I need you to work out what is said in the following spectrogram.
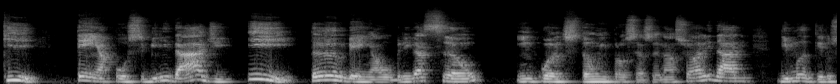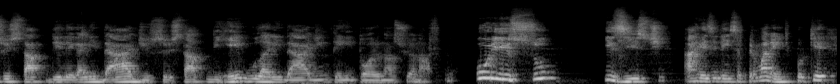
que tem a possibilidade e também a obrigação, enquanto estão em processo de nacionalidade, de manter o seu status de legalidade, o seu status de regularidade em território nacional. Por isso, existe a residência permanente, porque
